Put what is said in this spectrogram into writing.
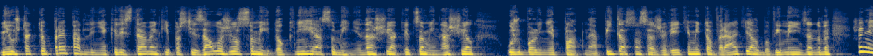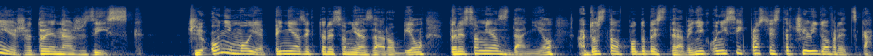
Mne už takto prepadli niekedy stravenky, proste založil som ich do knihy a som ich nenašiel a keď som ich našiel, už boli neplatné. A pýtal som sa, že viete mi to vrátiť alebo vymeniť za nové, že nie, že to je náš zisk. Čiže oni moje peniaze, ktoré som ja zarobil, ktoré som ja zdanil a dostal v podobe straveniek, oni si ich proste strčili do vrecka.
